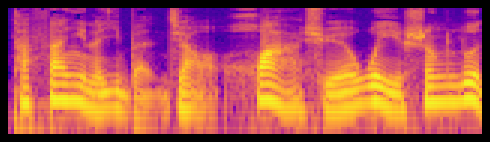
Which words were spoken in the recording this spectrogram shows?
他翻译了一本叫《化学卫生论》。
